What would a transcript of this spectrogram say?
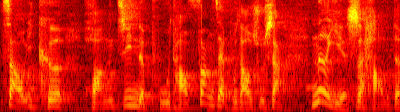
造一颗黄金的葡萄放在葡萄树上，那也是好的。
